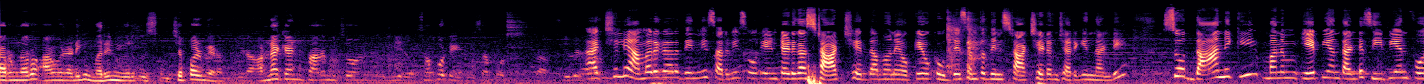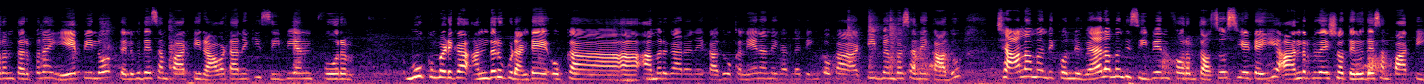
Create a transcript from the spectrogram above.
గారు ఉన్నారు. ఆమెను అడిగి మరిన్ని వివరాలు తీసుకుంటాం చెప్పండి మేడం అన్నా క్యాంటీన్ ప్రారంభించడానికి మీరు సపోర్ట్ ఏంటి? సపోర్ట్ యాక్చువల్లీ అమర్ గారు దీన్ని సర్వీస్ ఓరియంటెడ్గా స్టార్ట్ చేద్దామనే ఒకే ఒక ఉద్దేశంతో దీన్ని స్టార్ట్ చేయడం జరిగిందండి. సో దానికి మనం ఏపీ అంత అంటే సిబిఎన్ ఫోరం తరపున ఏపీలో తెలుగుదేశం పార్టీ రావడానికి సిబిఎన్ ఫోరం మూకుమ్మడిగా అందరూ కూడా అంటే ఒక అమర్ గారు అనే కాదు ఒక నేననే కాదు లేకపోతే ఇంకొక టీ మెంబర్స్ అనే కాదు చాలామంది కొన్ని వేల మంది సిబిఎన్ ఫోరంతో అసోసియేట్ అయ్యి ఆంధ్రప్రదేశ్లో తెలుగుదేశం పార్టీ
